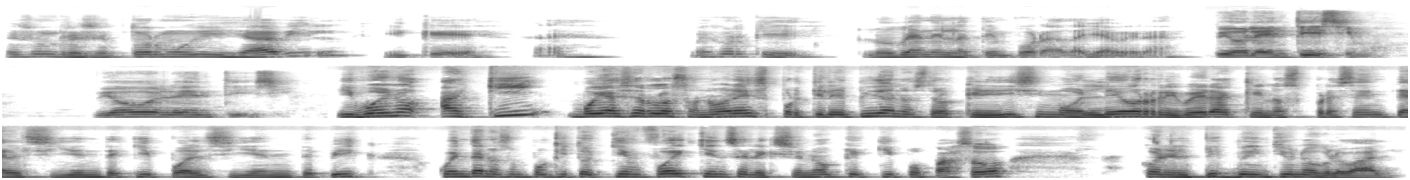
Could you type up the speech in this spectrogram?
Es un receptor muy hábil y que ah, mejor que lo vean en la temporada, ya verán. Violentísimo, violentísimo. Y bueno, aquí voy a hacer los honores porque le pido a nuestro queridísimo Leo Rivera que nos presente al siguiente equipo, al siguiente pick. Cuéntanos un poquito quién fue, quién seleccionó, qué equipo pasó con el pick 21 global.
